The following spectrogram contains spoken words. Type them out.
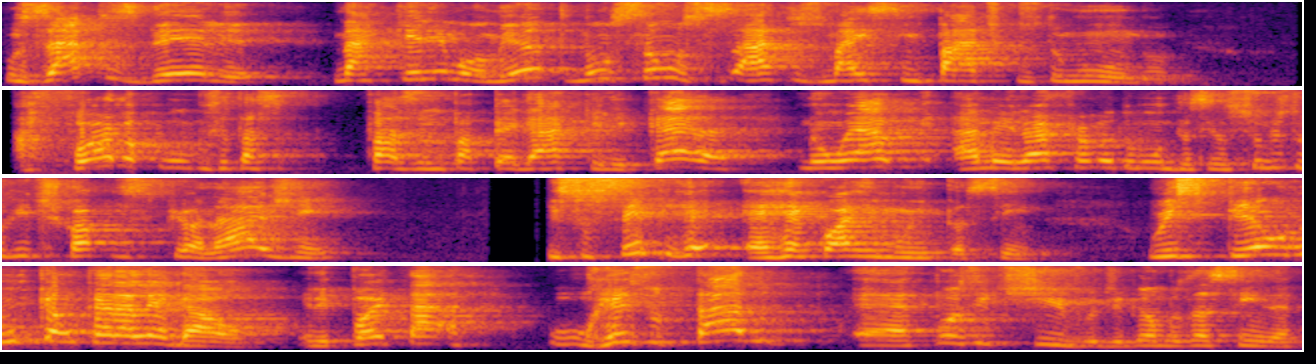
os atos dele naquele momento não são os atos mais simpáticos do mundo. A forma como você está fazendo para pegar aquele cara não é a, a, melhor forma do mundo. Assim, os filmes do Hitchcock de espionagem, isso sempre re, é, recorre muito. assim. O espião nunca é um cara legal. Ele pode estar. Tá, o resultado é positivo, digamos assim. Né?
